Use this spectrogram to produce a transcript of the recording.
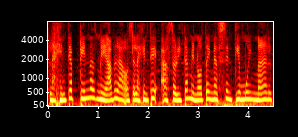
la gente apenas me habla. O sea, la gente hasta ahorita me nota y me hace sentir muy mal.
